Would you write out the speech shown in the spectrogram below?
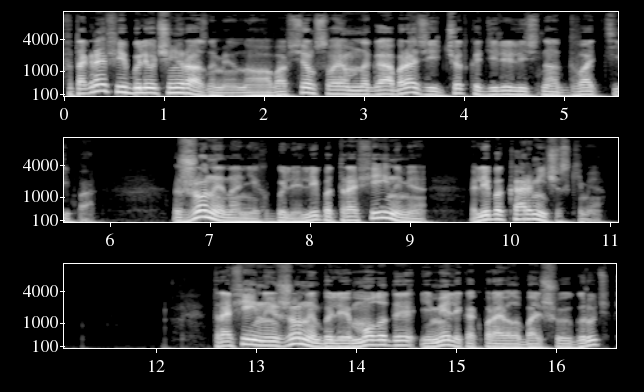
Фотографии были очень разными, но во всем своем многообразии четко делились на два типа. Жены на них были либо трофейными, либо кармическими. Трофейные жены были молоды, имели, как правило, большую грудь,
